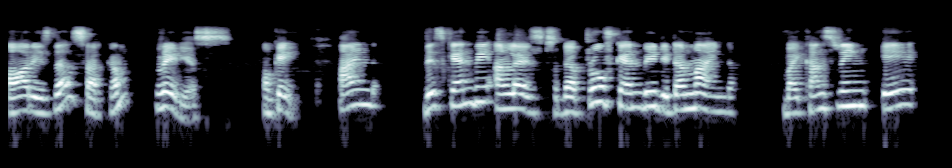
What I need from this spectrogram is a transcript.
R is the circumradius. Okay and this can be analyzed the proof can be determined by considering A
